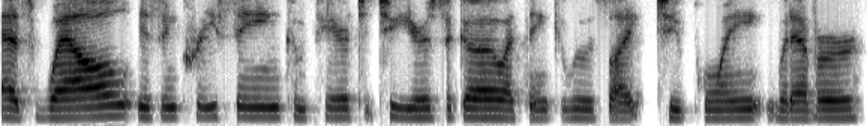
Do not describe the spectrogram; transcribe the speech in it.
as well is increasing compared to two years ago. I think it was like two point whatever,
